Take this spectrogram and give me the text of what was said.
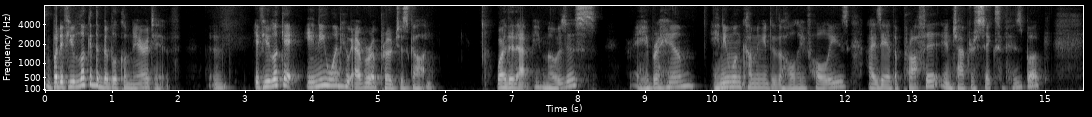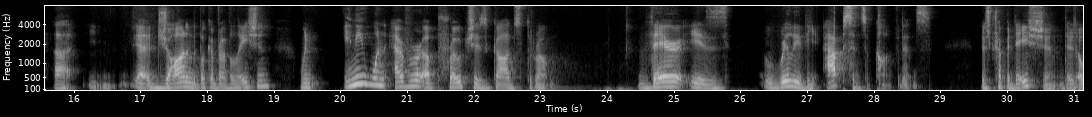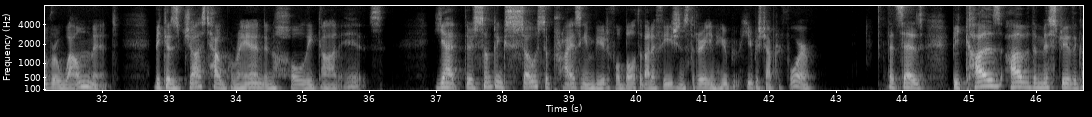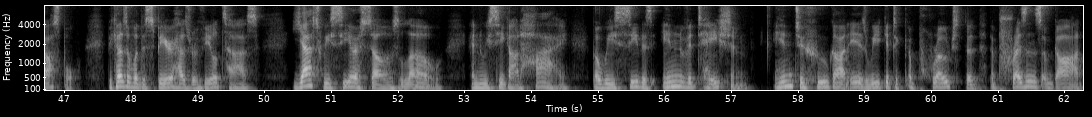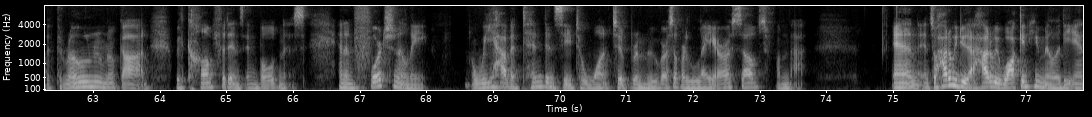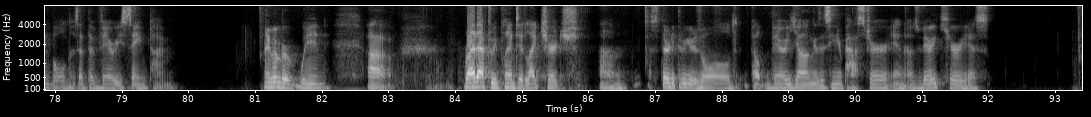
But if you look at the biblical narrative, if you look at anyone who ever approaches God, whether that be Moses, or Abraham, anyone coming into the Holy of Holies, Isaiah the prophet in chapter 6 of his book, uh, uh, John in the book of Revelation, when anyone ever approaches God's throne, there is really the absence of confidence. There's trepidation, there's overwhelmment, because just how grand and holy God is. Yet there's something so surprising and beautiful both about Ephesians 3 and Hebrews chapter 4 that says, because of the mystery of the gospel, because of what the Spirit has revealed to us, yes, we see ourselves low and we see God high, but we see this invitation into who God is. We get to approach the, the presence of God, the throne room of God, with confidence and boldness. And unfortunately, we have a tendency to want to remove ourselves or layer ourselves from that. And, and so, how do we do that? How do we walk in humility and boldness at the very same time? I remember when, uh, right after we planted Light Church, um, I was 33 years old, felt very young as a senior pastor, and I was very curious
